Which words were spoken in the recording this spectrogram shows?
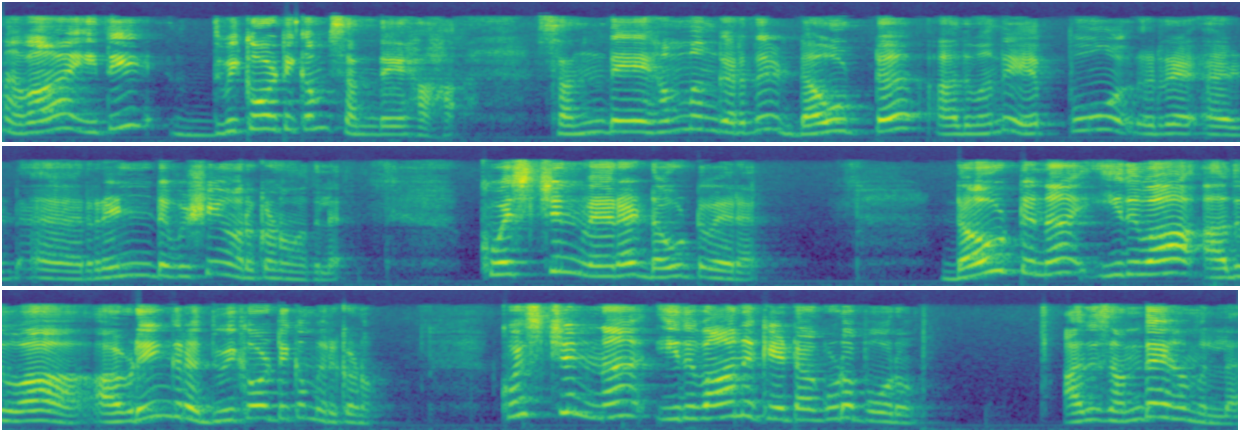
நவா இது த்விகோட்டிகம் சந்தேகா. சந்தேகம்ங்கிறது டவுட்டு அது வந்து எப்பவும் ரெ- ரெண்டு விஷயம் இருக்கணும் அதில். கொஸ்டின் வேற டவுட் வேற. டவுட்டுன்னா இதுவா அதுவா அப்படிங்கிற த்விகோட்டிகம் இருக்கணும். கொஸ்டின்னா இதுவான்னு கேட்டால் கூட போகிறோம் அது சந்தேகம் இல்லை.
